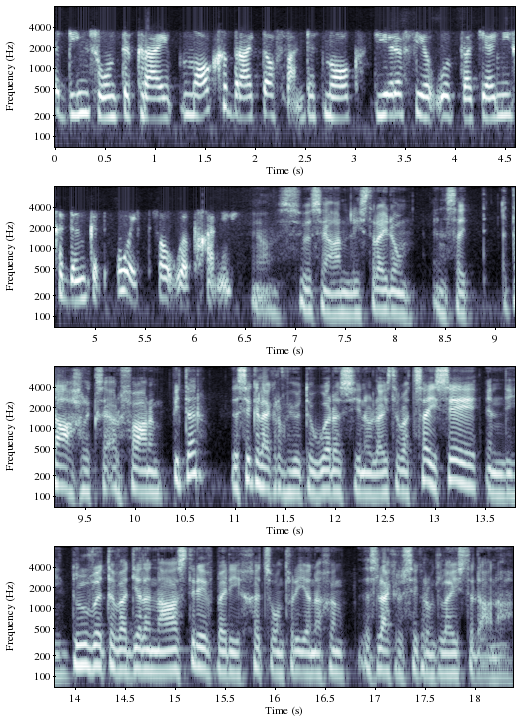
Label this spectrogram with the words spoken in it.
'n dienshond te kry, maak gebruik daarvan. Dit maak deure vir jou oop wat jy nie gedink het ooit sal oopgaan nie. Ja, so sê Hanlie Strydom en sy daaglikse ervaring. Pieter Dis seker lekker om jou te hoor as jy nou luister wat sy sê en die doelwitte wat jy nastreef by die gidsondvereniging. Dis lekker seker om te luister daarna.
